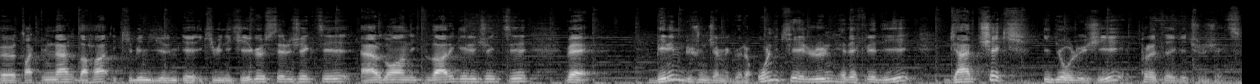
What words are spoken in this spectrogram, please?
e, takvimler daha 2020 e, 2002'yi gösterecekti. Erdoğan iktidarı gelecekti ve benim düşünceme göre 12 Eylül'ün hedeflediği gerçek ideolojiyi pratiğe geçirecekti.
